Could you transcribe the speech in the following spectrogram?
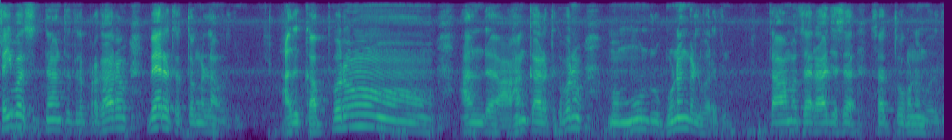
சைவ சித்தாந்தத்தில் பிரகாரம் வேற தத்துவங்கள்லாம் வருது. அதுக்கப்புறம் அந்த அகங்காரத்துக்கு அப்புறம் மூன்று குணங்கள் வருது. தாமச ராஜச சத்துவகுணம் வருது.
